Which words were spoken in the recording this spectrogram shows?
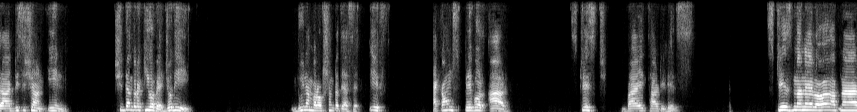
the decision in সিদ্ধান্তটা কি হবে? যদি দুই নাম্বার অপশনটাতে আছে if accounts payable are stressed by thirty days stress মানে হলো আপনার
